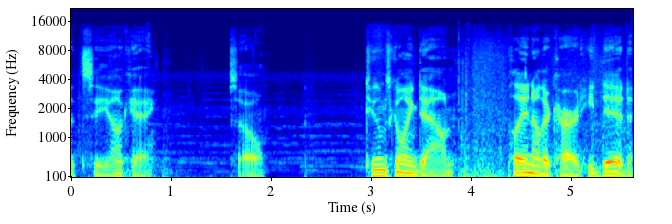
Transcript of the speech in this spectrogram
Let's see. Okay. So, Tomb's going down. Play another card. He did.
